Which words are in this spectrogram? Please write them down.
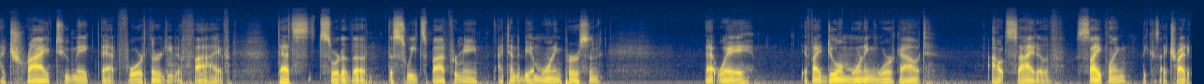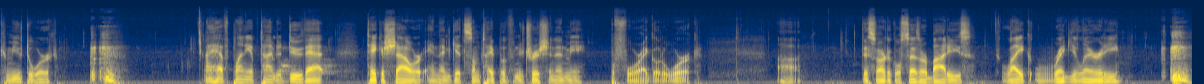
I try to make that 4:30 to 5. That's sort of the the sweet spot for me. I tend to be a morning person. That way, if I do a morning workout outside of cycling because I try to commute to work, I have plenty of time to do that, take a shower, and then get some type of nutrition in me before I go to work. Uh, this article says our bodies like regularity and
